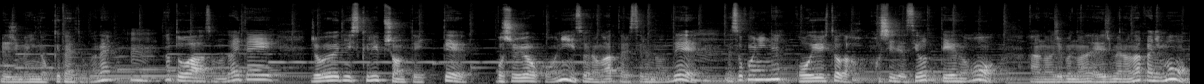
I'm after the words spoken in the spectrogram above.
レジュメに載っけたりとかね。うん。あとはその大体ジョブディスクリプションって言って募集要項にそういうのがあったりするので,、うん。でそこにねこういう人が欲しいですよっていうのをあの自分の、ね、レジュメの中にも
